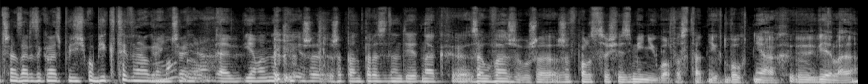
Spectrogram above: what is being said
trzeba zaryzykować powiedzieć, obiektywne ograniczenia. E, Mam nadzieję, że, że pan prezydent jednak e, zauważył, że, że w Polsce się zmieniło w ostatnich dwóch dniach y, wiele.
